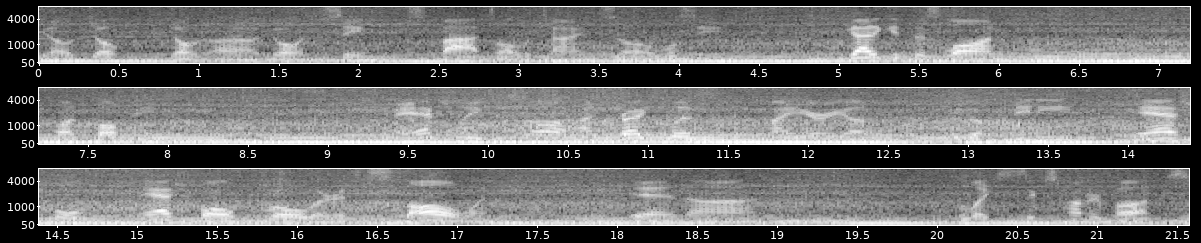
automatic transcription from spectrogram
you know, don't don't uh, go in the same spots all the time. So we'll see. We got to get this lawn unbumpy. I actually just saw on Craigslist in my area, there's a mini asphalt asphalt roller. It's a small one, and uh, for like 600 bucks.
